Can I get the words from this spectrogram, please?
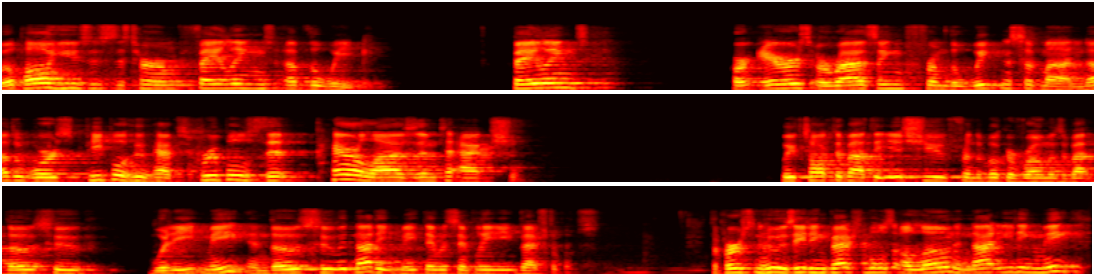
Well, Paul uses the term failings of the weak. Failings are errors arising from the weakness of mind. In other words, people who have scruples that paralyze them to action. We've talked about the issue from the book of Romans about those who would eat meat and those who would not eat meat, they would simply eat vegetables. The person who is eating vegetables alone and not eating meat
